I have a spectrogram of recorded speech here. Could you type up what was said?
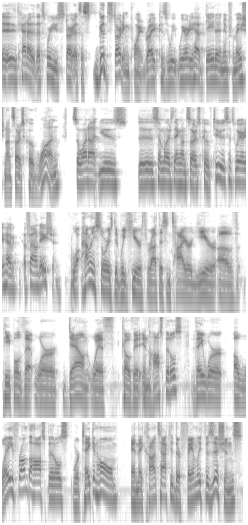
it kind of that's where you start. That's a good starting point, right? Because we, we already have data and information on SARS-CoV-1. So why not use the similar thing on SARS-CoV-2 since we already have a foundation? Well, how many stories did we hear throughout this entire year of people that were down with COVID in the hospitals? They were away from the hospitals, were taken home, and they contacted their family physicians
